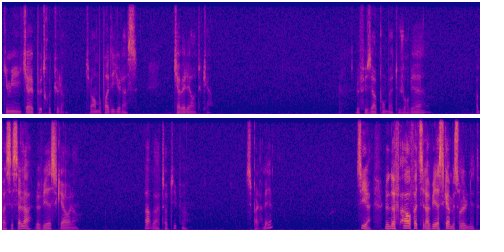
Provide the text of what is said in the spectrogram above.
qui, qui avait peu de recul, hein. qui est vraiment pas dégueulasse. Qui avait l'air en tout cas. Le fusil à pompe, bah toujours bien. Ah bah c'est celle-là, le VSK, voilà. Ah bah petit peu. C'est pas la même Si, hein. le 9A en fait c'est la VSK mais sur la lunette.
